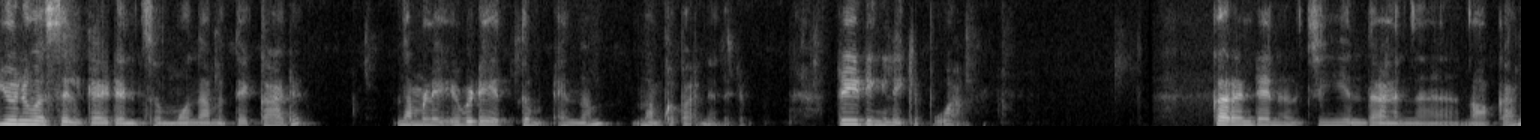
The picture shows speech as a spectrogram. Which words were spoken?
യൂണിവേഴ്സൽ ഗൈഡൻസും മൂന്നാമത്തെ കാർഡ് നമ്മൾ എവിടെ എത്തും എന്നും നമുക്ക് പറഞ്ഞു തരും. റീഡിങ്ങിലേക്ക് പോവാം. കറണ്ട് എനർജി എന്താണെന്ന് നോക്കാം.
